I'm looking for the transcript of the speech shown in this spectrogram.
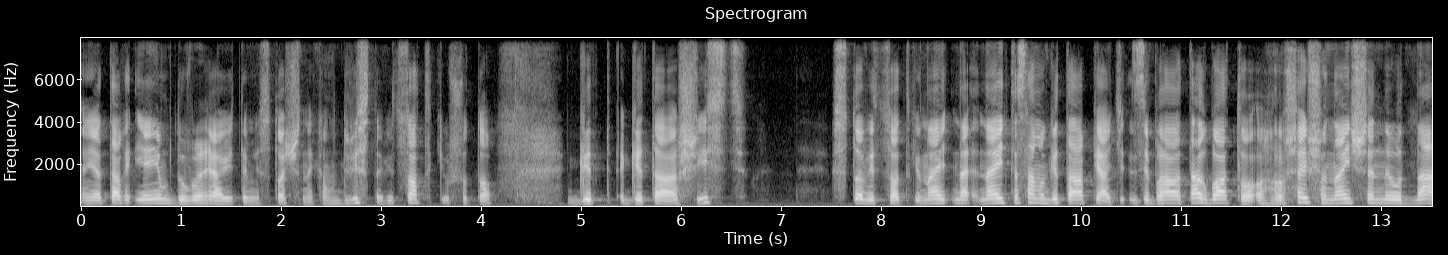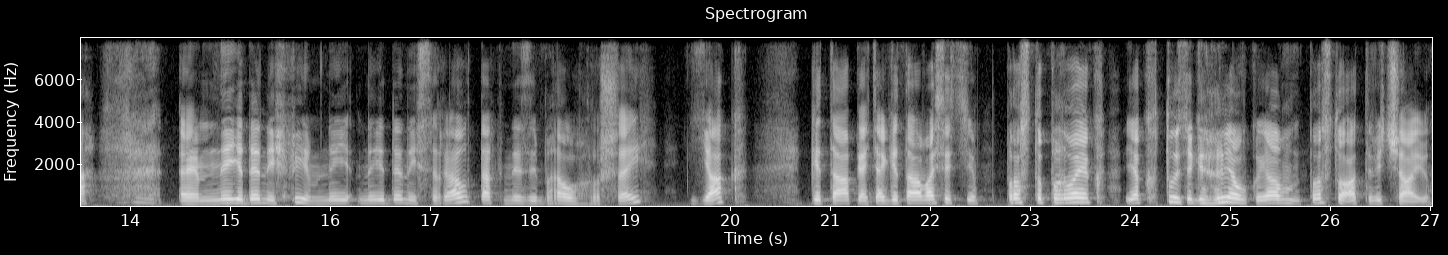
я, так, я їм довіряю тим істочникам, 200%, що то GTA 6 100%. Навіть, на- навіть те саме GTA 5 зібрала так багато грошей, що навіть ще не одна, ем, не єдиний фільм, не, не єдиний серіал так не зібрав грошей, як GTA 5. А GTA Vice просто проєкт, як як хтось, як грілку, я вам просто отвічаю.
